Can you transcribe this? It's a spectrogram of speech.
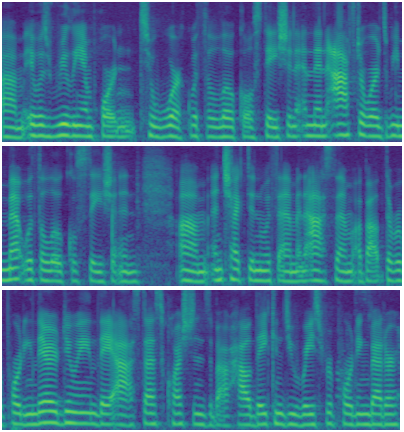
um, it was really important to work with the local station. And then afterwards, we met with the local station um, and checked in with them and asked them about the reporting they're doing. They asked us questions about how they can do race reporting better.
